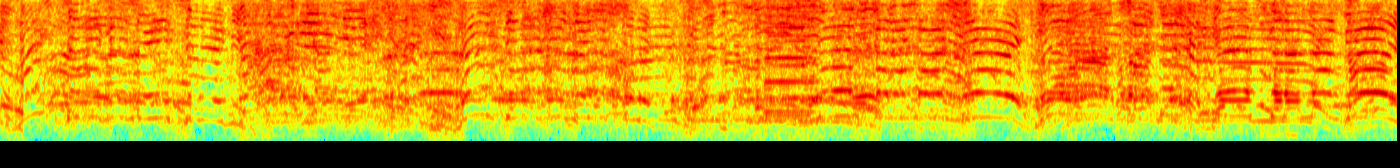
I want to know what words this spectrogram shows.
नाही चलेगी. नाही चलेगी, नाही चलेगी. शेतकऱ्यांना न्याय. शेतकऱ्यांना न्याय.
